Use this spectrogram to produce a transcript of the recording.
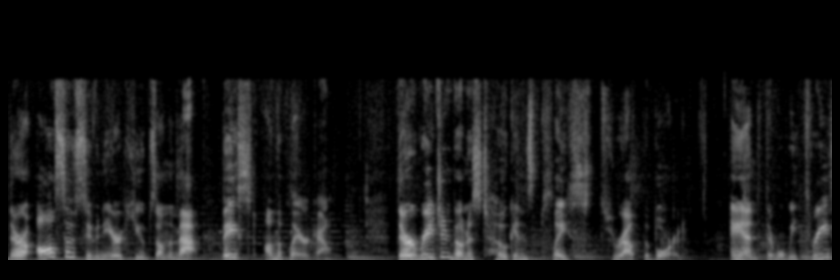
There are also souvenir cubes on the map based on the player count. There are region bonus tokens placed throughout the board and there will be three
